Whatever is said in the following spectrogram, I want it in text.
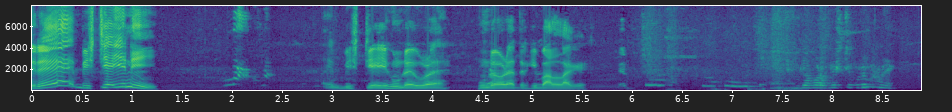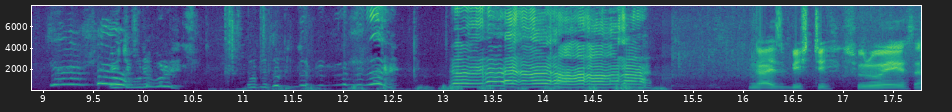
এরে, বৃষ্টি আইয়ে নি? বৃষ্টি আই হুন্ডায় উড়ায় হুন্ডা উড়ায় তোর কি ভালো লাগে? গাইস বৃষ্টি শুরু হয়ে গেছে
